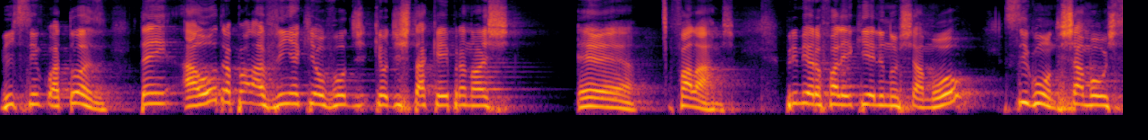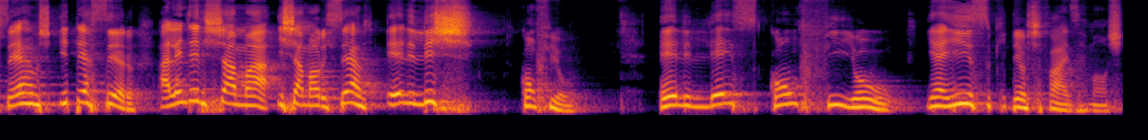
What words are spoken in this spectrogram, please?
25, 14. Tem a outra palavrinha que eu, vou, que eu destaquei para nós é, falarmos. Primeiro, eu falei que ele nos chamou. Segundo, chamou os servos. E terceiro, além de ele chamar e chamar os servos, ele lhes confiou. Ele lhes confiou. E é isso que Deus faz, irmãos.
